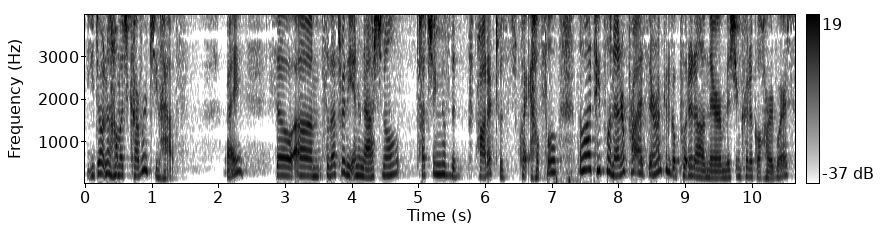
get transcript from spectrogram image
you don't know how much coverage you have, right? So, um, so that's where the international touching of the product was quite helpful. But a lot of people in enterprise, they're not going to go put it on their mission critical hardware, so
